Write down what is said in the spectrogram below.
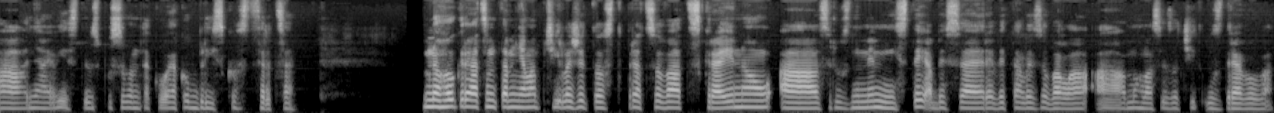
a nějakým způsobem takovou jako blízkost srdce. Mnohokrát jsem tam měla příležitost pracovat s krajinou a s různými místy, aby se revitalizovala a mohla se začít uzdravovat.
